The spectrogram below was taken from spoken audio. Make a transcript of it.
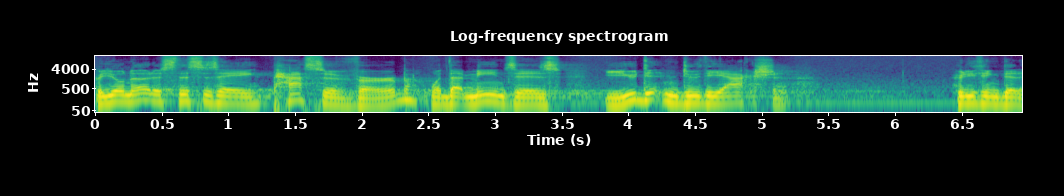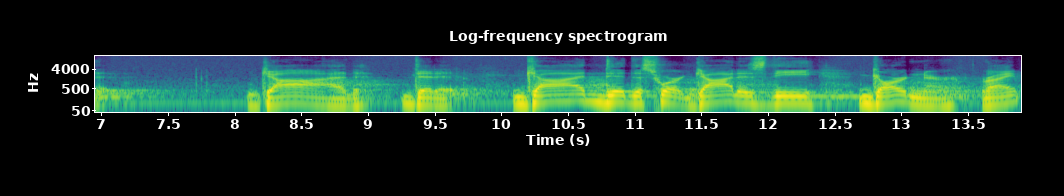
But you'll notice this is a passive verb. What that means is you didn't do the action. Who do you think did it? God did it. God did this work. God is the gardener, right?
